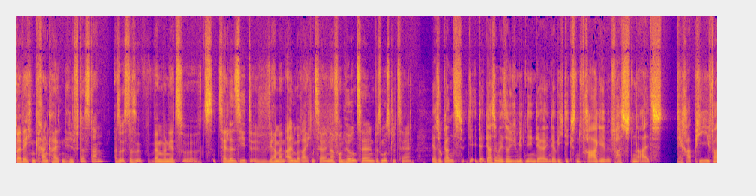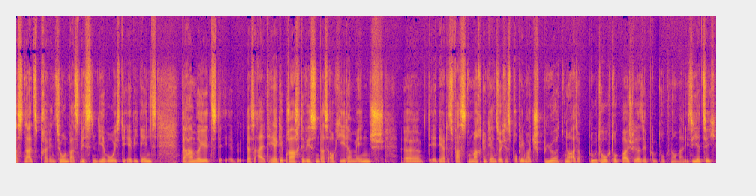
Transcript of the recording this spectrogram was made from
bei welchen Krankheiten hilft das dann? Also ist das, wenn man jetzt äh, Zelle sieht, wir haben ja in allen Bereichen Zellen, ne? von Hirnzellen bis Muskelzellen. Ja, so ganz, da sind wir jetzt natürlich mitten in der, in der wichtigsten Frage, Fasten als Therapie, Fasten als Prävention, was wissen wir, wo ist die Evidenz? Da haben wir jetzt das althergebrachte Wissen, was auch jeder Mensch, äh, der, der, das Fasten macht und der ein solches Problem hat, spürt. Ne? Also Bluthochdruck beispielsweise, Blutdruck normalisiert sich,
